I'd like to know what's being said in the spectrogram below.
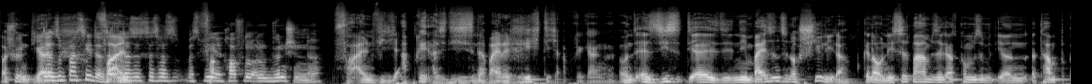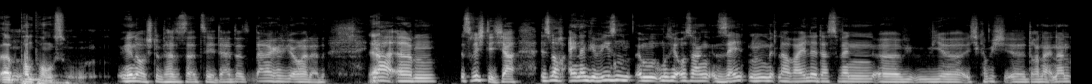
War schön. Die, Ja, so passiert das. Vor Und allem, das ist das, was, was wir vor- hoffen und wünschen. Ne? vor allem, wie die abgegangen also die sind da beide richtig abgegangen. Und äh, sie, äh, nebenbei sind sie noch Cheerleader. Genau, nächstes Mal haben sie gesagt, kommen sie mit ihren äh, Tamp äh, Pompons. Genau, stimmt, hat es erzählt. Ja, das, daran kann ich mich auch erinnern. Ja, ähm, ist richtig, ja. Ist noch einer gewesen, ähm, muss ich auch sagen, selten mittlerweile, dass wenn äh, wir, ich kann mich äh, daran erinnern,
